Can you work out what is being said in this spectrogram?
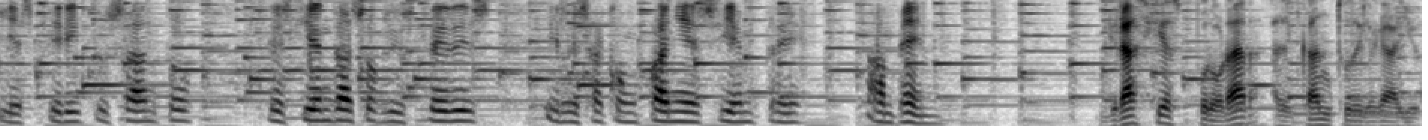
y Espíritu Santo, descienda sobre ustedes y les acompañe siempre. Amén. Gracias por orar al canto del gallo.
